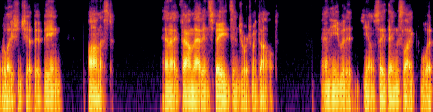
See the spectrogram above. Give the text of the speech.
relationship, it being honest. And I found that in spades in George MacDonald. And he would, you know, say things like what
